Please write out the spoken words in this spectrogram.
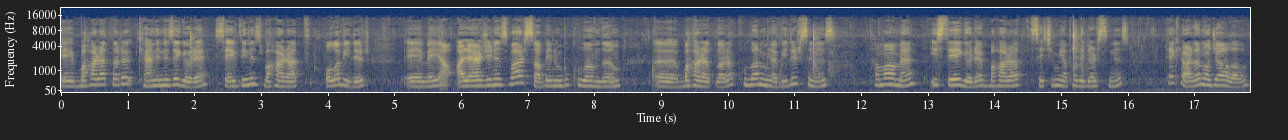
Ee, baharatları kendinize göre sevdiğiniz baharat olabilir. Ee, veya alerjiniz varsa benim bu kullandığım e, baharatlara kullanmayabilirsiniz. Tamamen isteğe göre baharat seçimi yapabilirsiniz. Tekrardan ocağa alalım.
